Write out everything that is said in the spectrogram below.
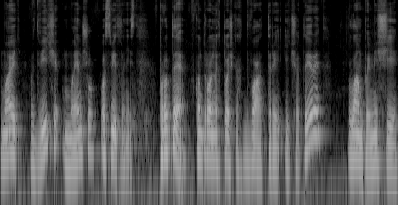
мають вдвічі меншу освітленість. Проте в контрольних точках 2, 3 і 4 лампи міші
